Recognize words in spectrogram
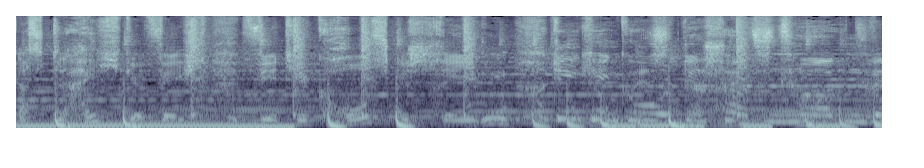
Das Gleichgewicht wird hier groß geschrieben. Die Kingu und den Schattenorden werde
